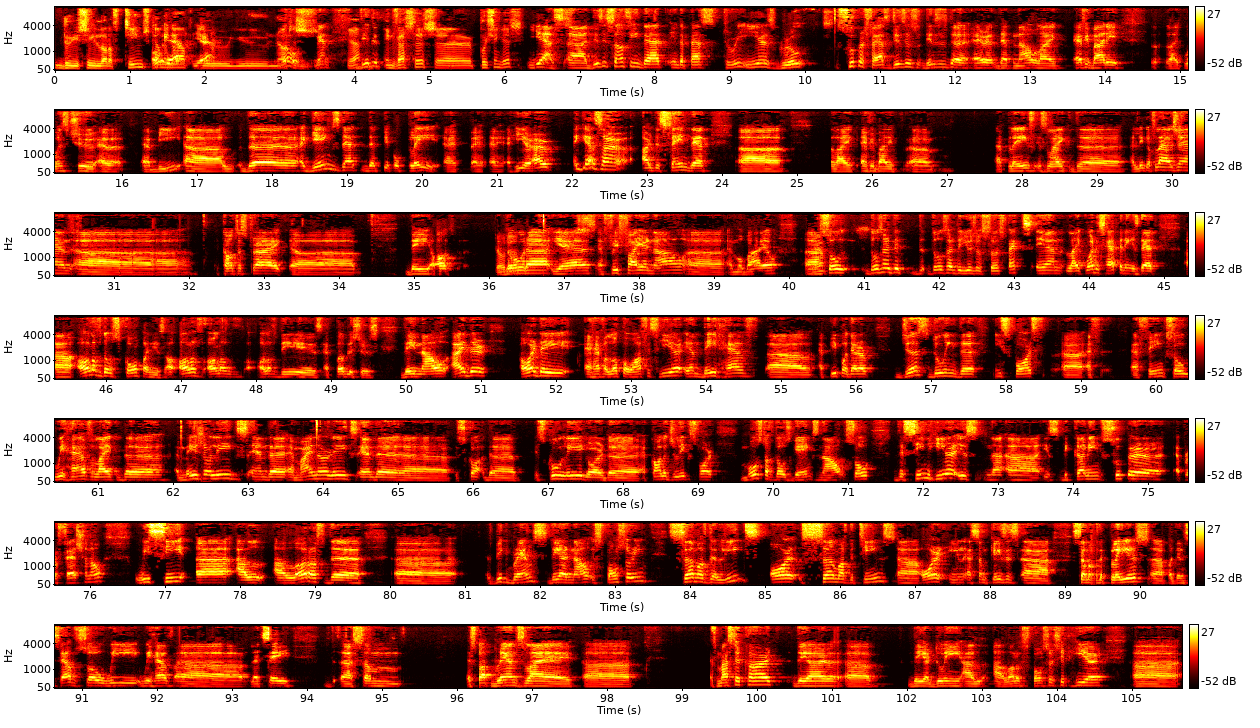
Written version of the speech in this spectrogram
do you see a lot of teams oh, coming oh, yeah, up? Yeah. Do you notice no, man. Yeah? Is, investors uh, pushing this? Yes, uh, this is something that in the past three years grew super fast. This is this is the area that now like everybody like wants to uh, uh, be. Uh, the games that that people play here are I guess are are the same that like everybody uh, plays is like the uh, League of Legends, uh, Counter Strike. Uh, they also Dota, Dota yes, a Free Fire now, uh, a mobile. Uh, yeah. So those are the those are the usual suspects. And like what is happening is that uh, all of those companies, all of all of all of these uh, publishers, they now either or they have a local office here and they have uh, people that are just doing the esports uh, thing. So we have like the major leagues and the minor leagues and the, the school league or the college leagues for most of those games now. So the scene here is uh, is becoming super uh, professional. We see uh, a, a lot of the uh, big brands. They are now sponsoring some of the leagues or some of the teams, uh, or in uh, some cases some of the players by themselves. So we we have let's say some top brands like as Mastercard, they are uh, they are doing a, a, lot of sponsorship here. Uh,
